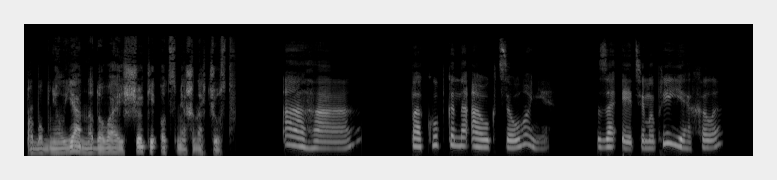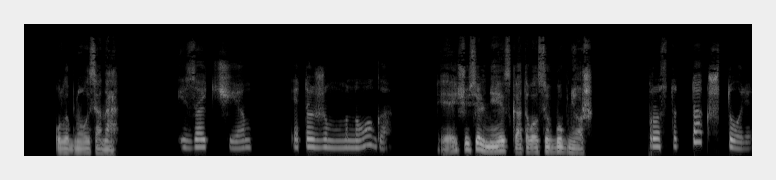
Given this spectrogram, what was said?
Пробубнил я, надувая щеки от смешанных чувств. Ага. Покупка на аукционе. За этим и приехала. Улыбнулась она. И зачем? Это же много. Я еще сильнее скатывался в бубнеж. Просто так, что ли?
